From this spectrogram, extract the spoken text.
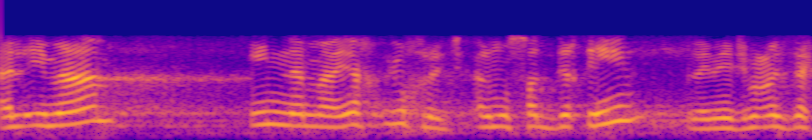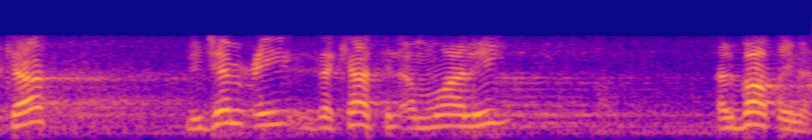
الإمام إنما يخرج المصدقين الذين يجمعون الزكاة لجمع زكاة الأموال الباطنة.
